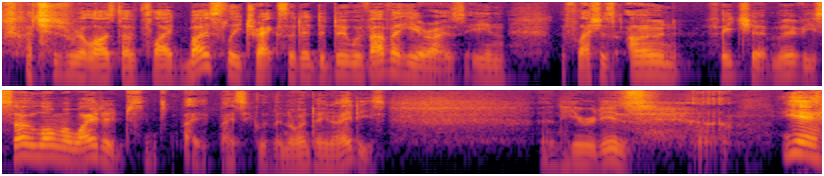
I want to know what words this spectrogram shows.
I just realised I've played mostly tracks that are to do with other heroes in The Flash's own feature movie, so long awaited since basically the 1980s. And here it is. Uh, yeah,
